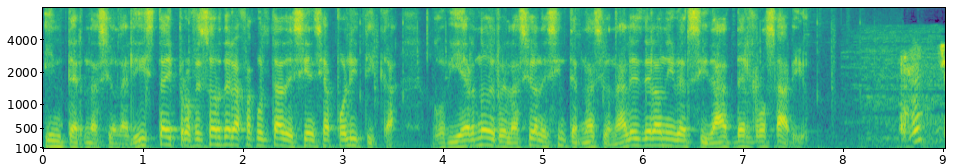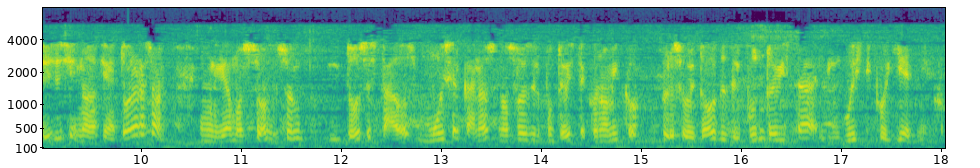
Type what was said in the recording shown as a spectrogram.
internacionalista y profesor de la Facultad de Ciencia Política, Gobierno y Relaciones Internacionales de la Universidad del Rosario. Sí, sí, sí, no, tiene toda la razón. Digamos, son, son dos estados muy cercanos, no solo desde el punto de vista económico, pero sobre todo desde el punto de vista lingüístico y étnico.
